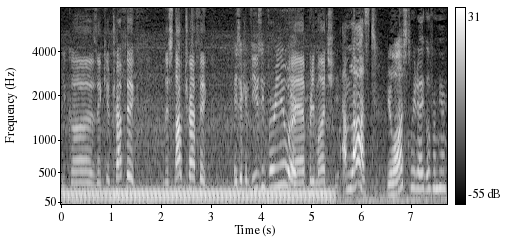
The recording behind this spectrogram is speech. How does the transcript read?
because they keep traffic. They stop traffic. Is it confusing for you, or Yeah, pretty much. I'm lost. you're lost? Where do I go from here?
